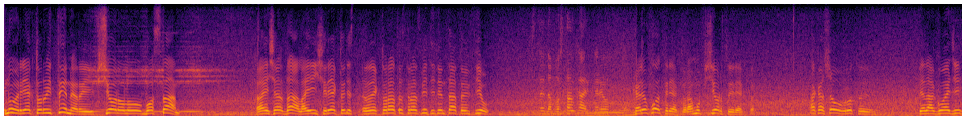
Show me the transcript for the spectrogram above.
nu, rectorul e tânăr, e fiorul lui Bostan. Aici, da, la ei și rectorii, rectoratul se transmite din tată în fiu. Stai, dar Bostan care? Care o... Care a fost rector, am un fior să rector. Dacă așa au vrut uh, pedagogii.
